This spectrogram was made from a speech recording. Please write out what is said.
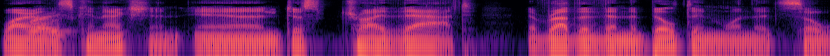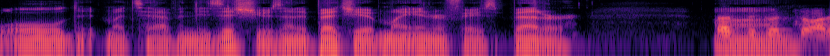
wireless Right. connection, and just try that rather than the built-in one that's so old it might having these issues. And I bet you it might interface better. That's a Um, good thought.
